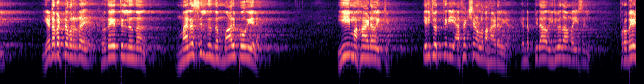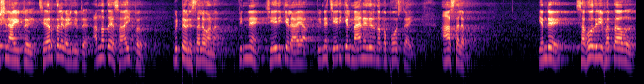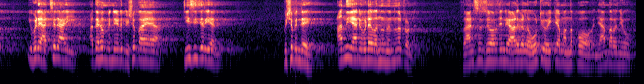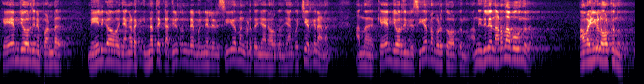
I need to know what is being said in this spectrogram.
ഇടപെട്ടവരുടെ ഹൃദയത്തിൽ നിന്ന് മനസ്സിൽ നിന്ന് മാറിപ്പോകുകയില്ല. ഈ മഹാഡവയ്ക്ക് എനിക്ക് ഒത്തിരി അഫെക്ഷനുള്ള മഹാഡവയാണ് എന്റെ പിതാവ് ഇരുപതാം വയസ്സിൽ പ്രൊബേഷനായിട്ട് ചേർത്തല കഴിഞ്ഞിട്ട് അന്നത്തെ സായിപ്പ് വിട്ട ഒരു സ്ഥലമാണ്. പിന്നെ ചേരിക്കലായ പിന്നെ ചേരിക്കൽ മാനേജർ എന്നൊക്കെ പോസ്റ്റായി ആ സ്ഥലം. എന്റെ സഹോദരി ഭർത്താവ് ഇവിടെ അച്ഛനായി അദ്ദേഹം പിന്നീട് ബിഷപ്പായ ടി സി ചെറിയാൻ ബിഷപ്പിന്റെ അന്ന് ഞാനിവിടെ വന്ന് നിന്നിട്ടുണ്ട്. ഫ്രാൻസിസ് ജോർജിന്റെ ആളുകൾ വോട്ട് ചോദിക്കാൻ വന്നപ്പോൾ ഞാൻ പറഞ്ഞു കെ എം ജോർജിന് പണ്ട് മേലുകാവ് ഞങ്ങളുടെ ഇന്നത്തെ കത്തീഡ്രലിന്റെ മുന്നിൽ ഒരു സ്വീകരണം കൊടുത്ത് ഞാൻ ഓർക്കുന്നു. ഞാൻ കൊച്ചി ചെറുക്കനാണ്. അന്ന് കെ എം ജോർജിന് ഒരു സ്വീകരണം കൊടുത്ത് ഓർക്കുന്നു. അന്ന് ഇതിലേ നടന്നാ പോകുന്നത്. ആ വഴികൾ ഓർക്കുന്നു.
